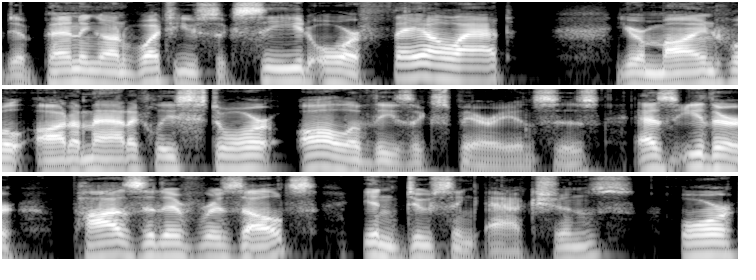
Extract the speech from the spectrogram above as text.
depending on what you succeed or fail at, your mind will automatically store all of these experiences as either positive results inducing actions or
